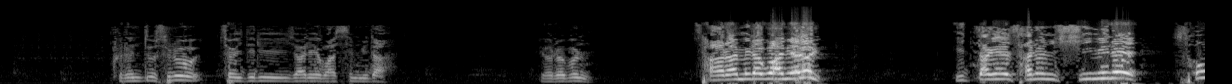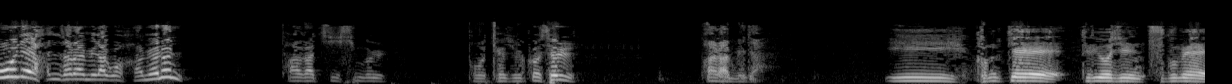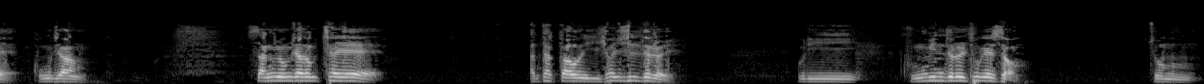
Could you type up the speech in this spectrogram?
그런 뜻으로 저희들이 이 자리에 왔습니다. 여러분, 사람이라고 하면은 이 땅에 사는 시민의 소원의 한 사람이라고 하면은 다 같이 힘을 보태줄 것을 바랍니다. 이 검게 드리워진 죽음의 공장 쌍용 자동차의 안타까운 이 현실들을 우리 국민들을 통해서 좀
